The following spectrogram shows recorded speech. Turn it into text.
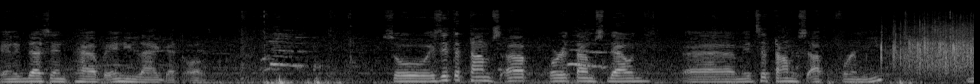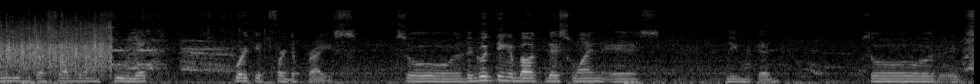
and it doesn't have any lag at all. So is it a thumbs up or a thumbs down? Um, it's a thumbs up for me. Mainly because sobrang worth it for the price. So the good thing about this one is limited. So it's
